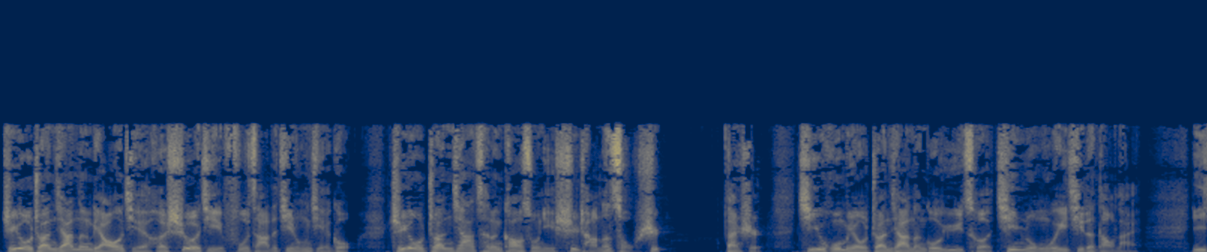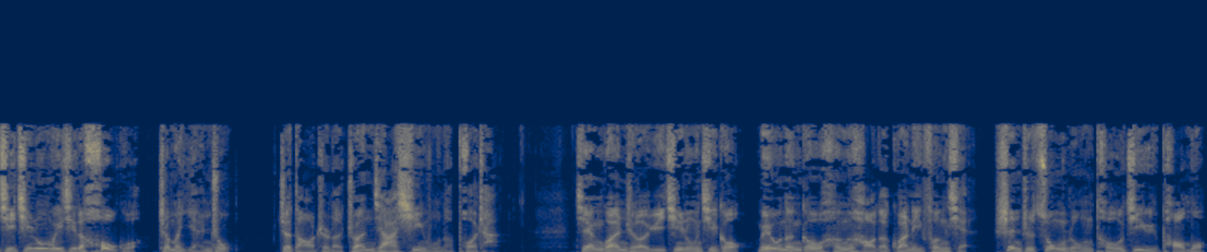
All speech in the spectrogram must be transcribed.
只有专家能了解和设计复杂的金融结构，只有专家才能告诉你市场的走势。但是几乎没有专家能够预测金融危机的到来，以及金融危机的后果这么严重，这导致了专家信用的破产。监管者与金融机构没有能够很好的管理风险，甚至纵容投机与泡沫，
